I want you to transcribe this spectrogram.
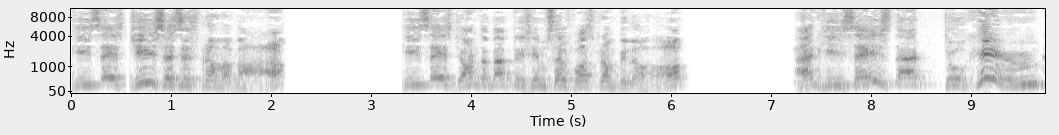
He says Jesus is from above. He says John the Baptist himself was from below. And he says that to him,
